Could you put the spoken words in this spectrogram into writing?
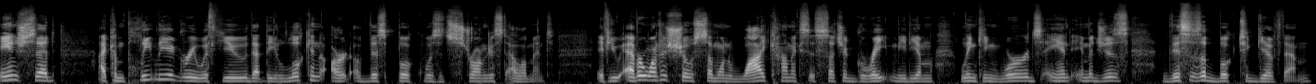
Anj said, I completely agree with you that the look and art of this book was its strongest element. If you ever want to show someone why comics is such a great medium, linking words and images, this is a book to give them.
